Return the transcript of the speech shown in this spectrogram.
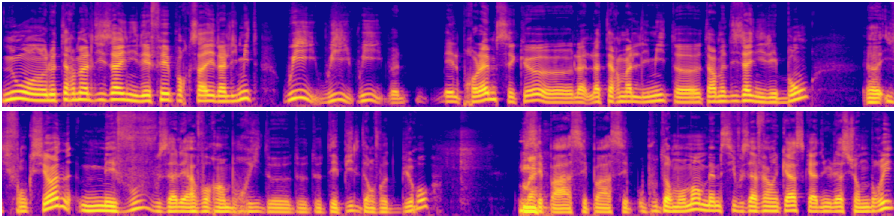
nous on- le thermal design il est fait pour que ça aille à la limite. Oui, oui, oui, euh, mais le problème c'est que euh, la, la thermal limite, le thermal design il est bon, euh, il fonctionne, mais vous, vous allez avoir un bruit de, de, de débile dans votre bureau. Ouais. c'est pas, c'est pas, c'est au bout d'un moment, même si vous avez un casque à annulation de bruit,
